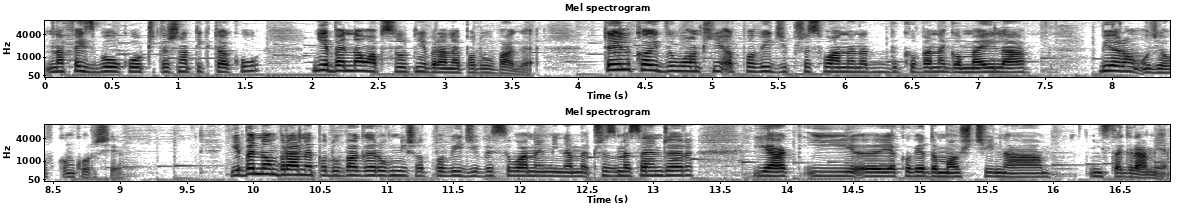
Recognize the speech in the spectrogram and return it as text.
na Facebooku, czy też na TikToku, nie będą absolutnie brane pod uwagę. Tylko i wyłącznie odpowiedzi przesłane na dedykowanego maila biorą udział w konkursie. Nie będą brane pod uwagę również odpowiedzi wysyłane mi na, przez Messenger, jak i y, jako wiadomości na Instagramie.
